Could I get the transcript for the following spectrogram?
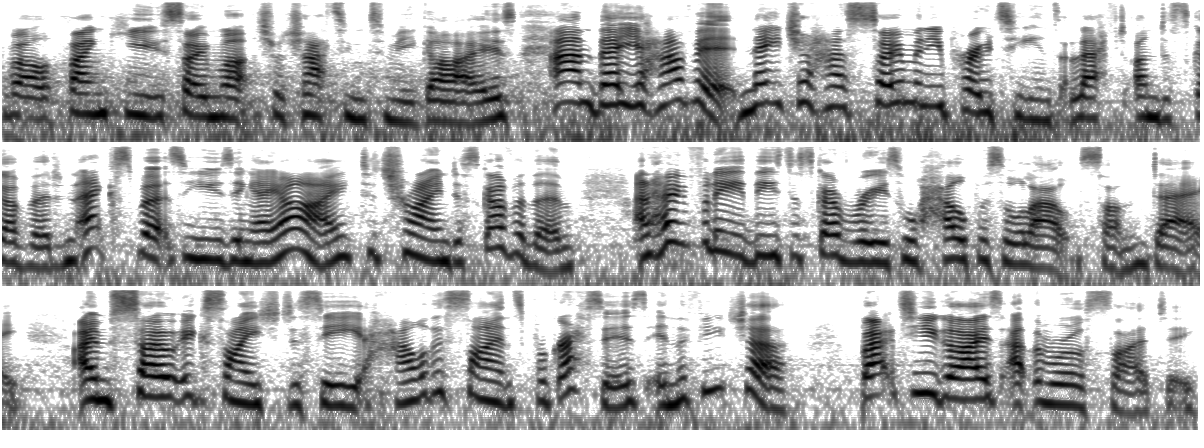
Well, thank you so much for chatting to me, guys. And there you have it. Nature has so many proteins left undiscovered, and experts are using AI to try and discover them. And hopefully, these discoveries will help us all out someday. I'm so excited to see how this science progresses in the future. Back to you guys at the Royal Society.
